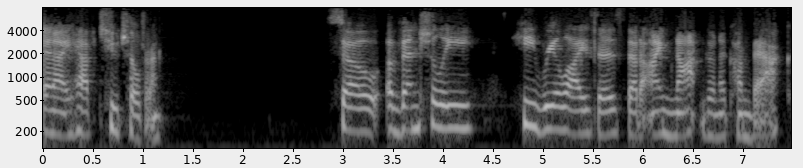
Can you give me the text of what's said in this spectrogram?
And I have two children. So eventually he realizes that I'm not going to come back.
